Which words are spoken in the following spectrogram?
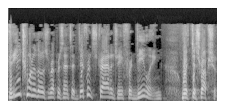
And each one of those represents a different strategy for dealing with disruption.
